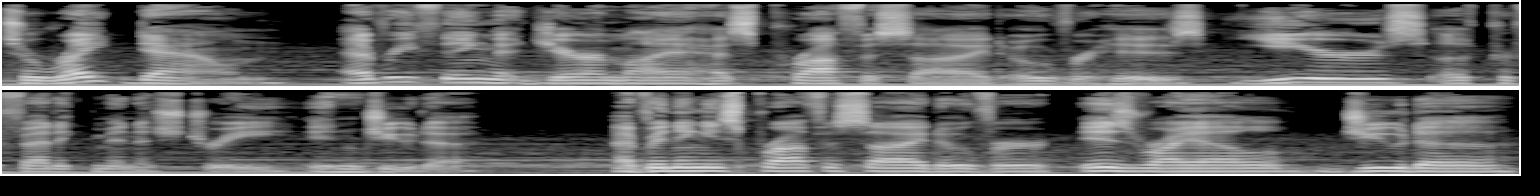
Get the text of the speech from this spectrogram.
to write down everything that Jeremiah has prophesied over his years of prophetic ministry in Judah. Everything he's prophesied over Israel, Judah,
